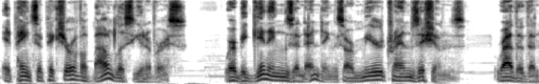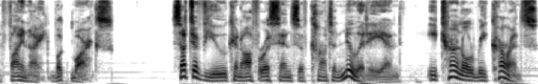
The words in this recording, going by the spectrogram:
it paints a picture of a boundless universe, where beginnings and endings are mere transitions rather than finite bookmarks. Such a view can offer a sense of continuity and eternal recurrence,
